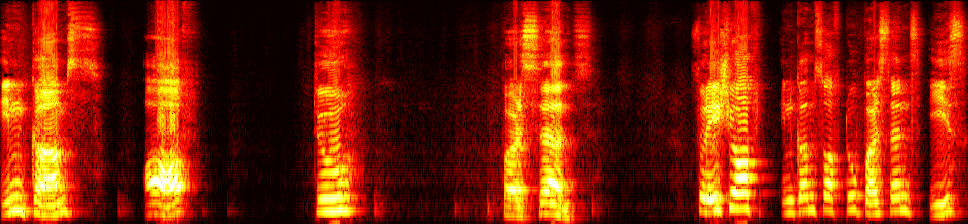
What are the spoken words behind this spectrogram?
incomes of two persons. So ratio of incomes of two persons is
